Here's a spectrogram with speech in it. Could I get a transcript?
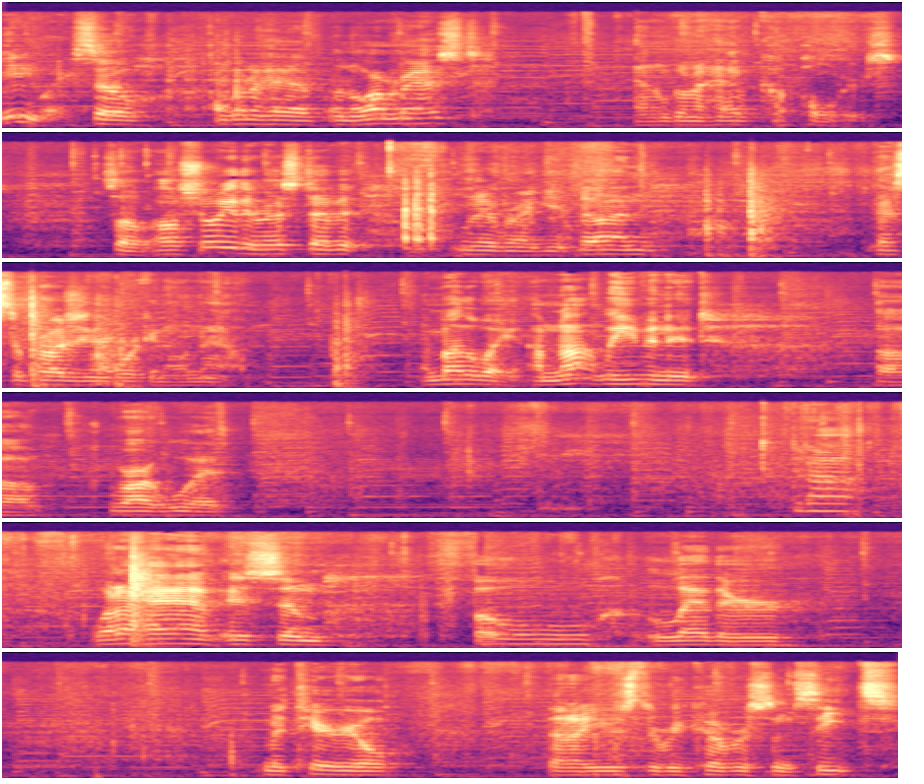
Anyway, so I'm gonna have an armrest and I'm gonna have cup holders. So I'll show you the rest of it whenever I get done. That's the project I'm working on now. And by the way, I'm not leaving it uh, where I would. What I have is some faux leather material that I use to recover some seats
